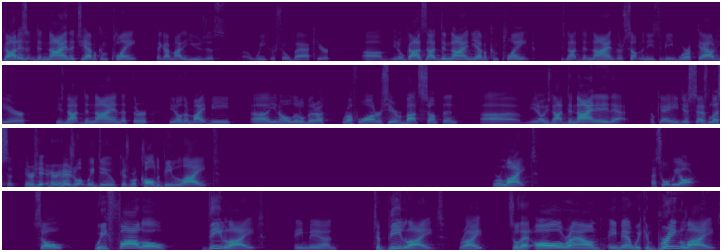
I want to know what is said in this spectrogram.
God isn't denying that you have a complaint. I think I might have used this a week or so back here. Um, you know, God's not denying you have a complaint. He's not denying that there's something that needs to be worked out here. He's not denying that there, you know, there might be, uh, you know, a little bit of rough waters here about something. Uh, you know, he's not denying any of that. Okay, he just says, listen, here's, here, here's what we do because we're called to be light. We're light. That's what we are. So we follow the light, amen, to be light, right? So that all around, amen, we can bring light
